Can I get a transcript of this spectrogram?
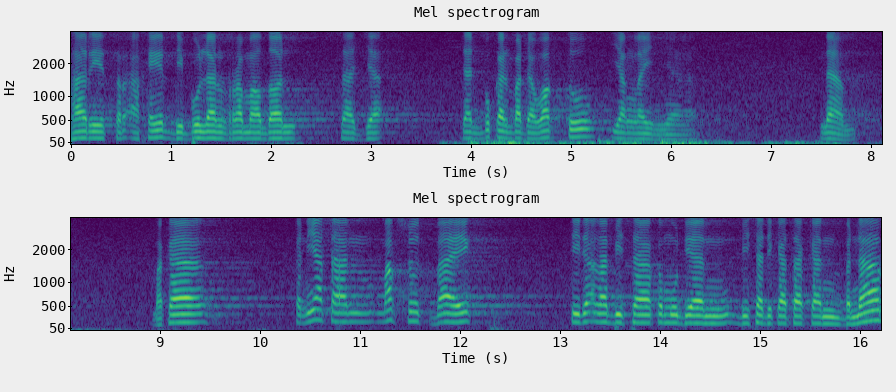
hari terakhir di bulan Ramadan saja dan bukan pada waktu yang lainnya. Nah, maka keniatan maksud baik tidaklah bisa kemudian bisa dikatakan benar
